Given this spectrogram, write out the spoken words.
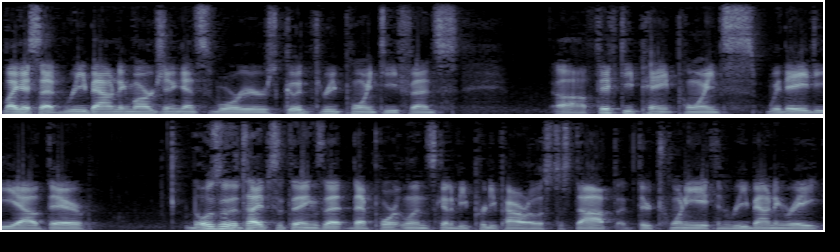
like I said, rebounding margin against the Warriors, good three point defense, uh, 50 paint points with AD out there. Those are the types of things that that Portland's going to be pretty powerless to stop. They're 28th in rebounding rate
